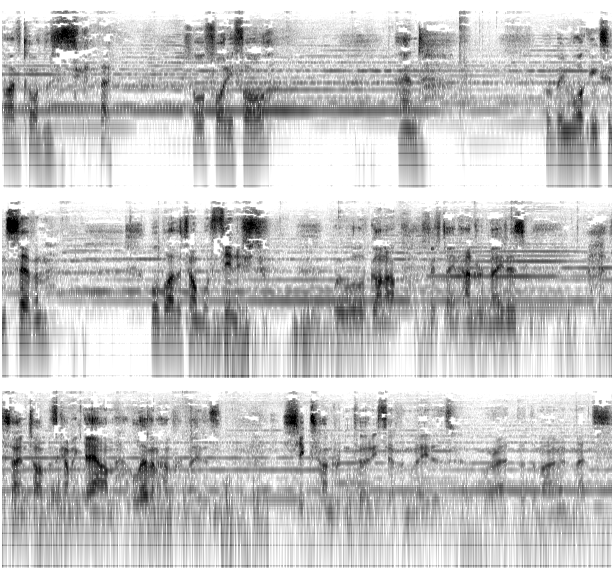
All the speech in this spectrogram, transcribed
five kilometres to go. 4.44 and we've been walking since seven. Well, by the time we're finished, we will have gone up 1,500 metres. At the same time as coming down 1,100 metres. 637 metres we're at at the moment and that's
